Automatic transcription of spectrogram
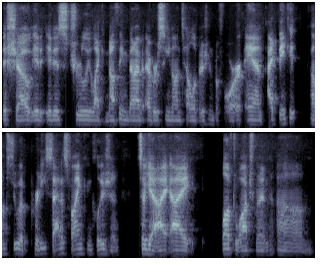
this show. It, it is truly like nothing that I've ever seen on television before. And I think it comes to a pretty satisfying conclusion. So, yeah, I, I loved Watchmen. Um,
